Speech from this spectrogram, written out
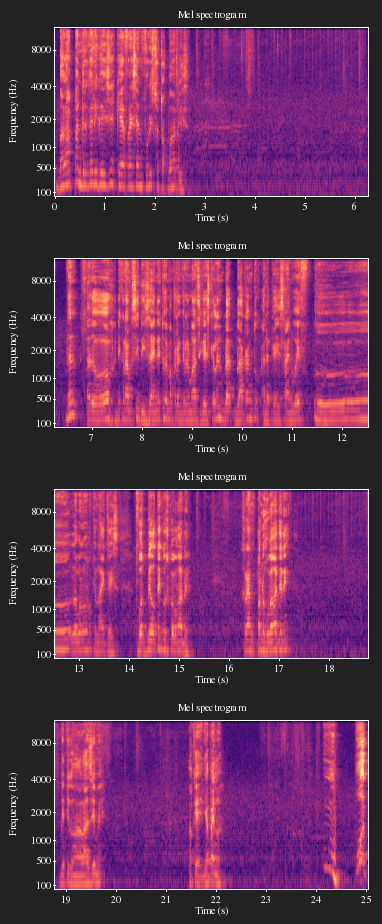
balapan dari tadi guys ya. Kayak Fast and Furious cocok banget guys. Dan, aduh, ini kenapa sih desainnya tuh emang keren-keren banget sih guys. Kalian belakang tuh ada kayak sine wave. Uh, lama-lama makin naik guys. Buat build-nya gue suka banget deh. Keren, penuh banget jadi. Beat juga gak lazim ya. Oke, diapain lo? Hmm, what?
